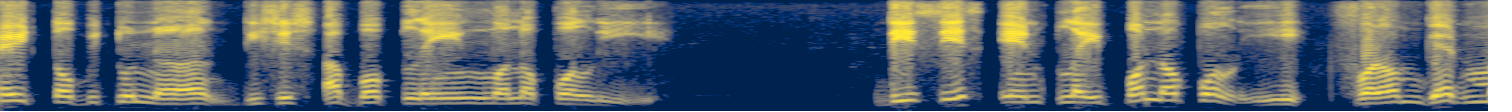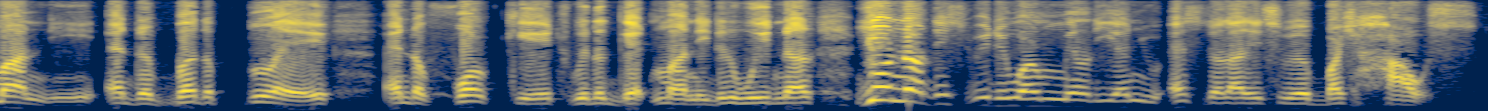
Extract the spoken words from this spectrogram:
Hey Toby Turner, this is about playing Monopoly. This is in play Monopoly from get money and the better play and the four kids will get money the winner. You know this video 1 million US dollar is will buy house.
